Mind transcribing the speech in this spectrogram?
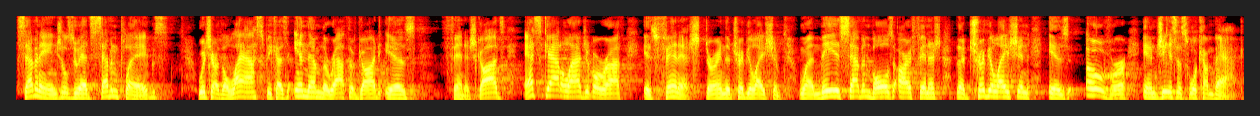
Seven angels who had seven plagues, which are the last because in them the wrath of God is finished. God's eschatological wrath is finished during the tribulation. When these seven bowls are finished, the tribulation is over and Jesus will come back.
